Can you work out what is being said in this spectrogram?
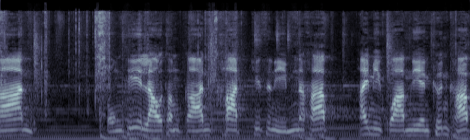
งาน ตรงที่เราทำการขัดขี้สนิมนะครับ ให้มีความเนียนขึ้นครับ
